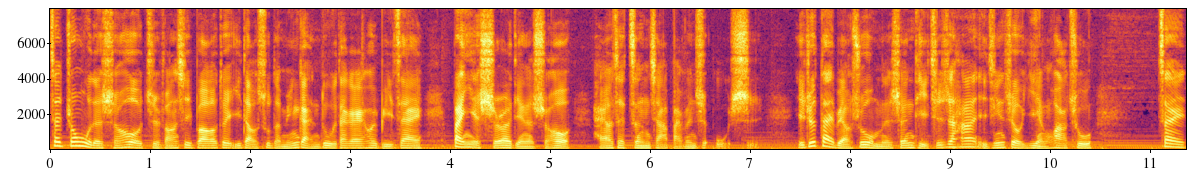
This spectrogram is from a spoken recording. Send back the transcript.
在中午的时候，脂肪细胞对胰岛素的敏感度大概会比在半夜十二点的时候还要再增加百分之五十，也就代表说我们的身体其实它已经是有演化出在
